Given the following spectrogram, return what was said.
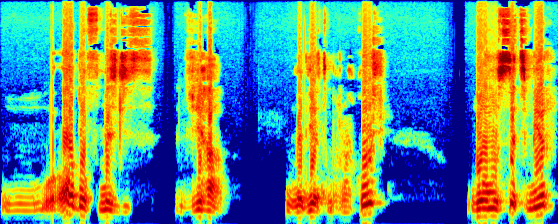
وعضو في مجلس الجهة مدينه مراكش ومستثمر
